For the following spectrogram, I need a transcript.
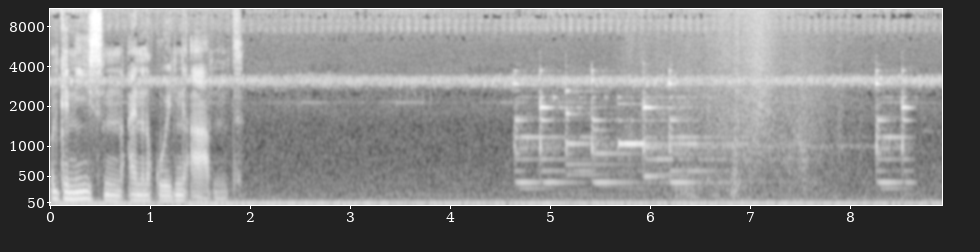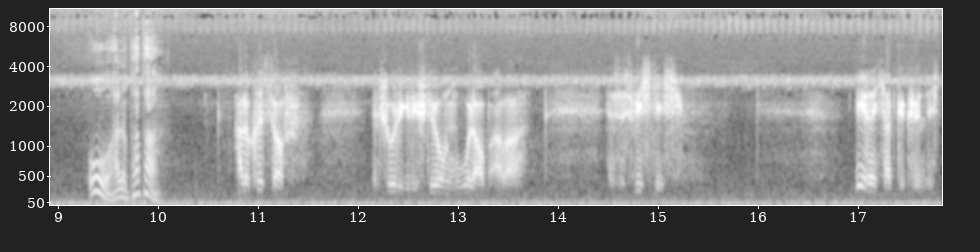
und genießen einen ruhigen Abend. Oh, hallo Papa. Hallo Christoph. Entschuldige die Störung im Urlaub, aber es ist wichtig. Erich hat gekündigt.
